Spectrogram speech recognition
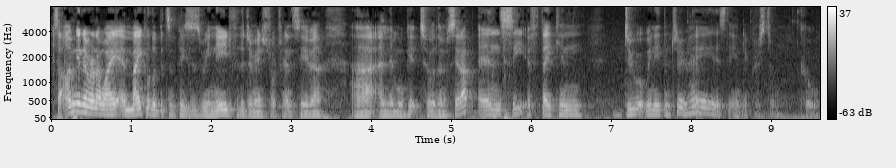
so I'm going to run away and make all the bits and pieces we need for the dimensional transceiver, uh, and then we'll get two of them set up and see if they can do what we need them to. Hey, there's the ender crystal. Cool.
